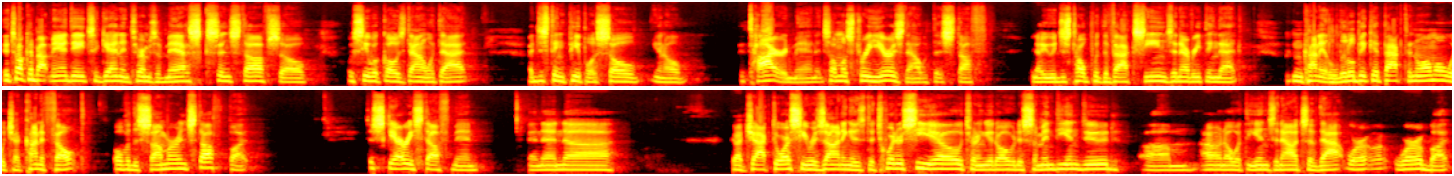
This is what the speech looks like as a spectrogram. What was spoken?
They're talking about mandates again in terms of masks and stuff. So we'll see what goes down with that. I just think people are so, you know, tired, man. It's almost three years now with this stuff. You know, you just hope with the vaccines and everything that we can kind of a little bit get back to normal, which I kind of felt over the summer and stuff, but just scary stuff, man. And then uh, got Jack Dorsey resigning as the Twitter CEO, turning it over to some Indian dude. Um, I don't know what the ins and outs of that were, were, but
